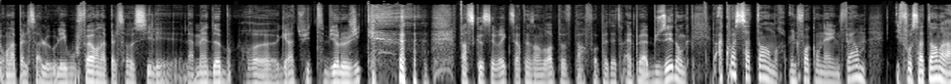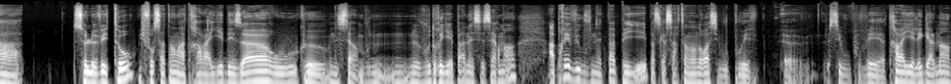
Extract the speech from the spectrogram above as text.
on appelle ça le, les woofers, on appelle ça aussi la main-d'œuvre euh, gratuite biologique. Parce que c'est vrai que certains endroits peuvent parfois peut-être un peu abuser. Donc, à quoi s'attendre? Une fois qu'on est à une ferme Il faut s'attendre à se lever tôt, il faut s'attendre à travailler des heures ou que vous, ne voudriez pas nécessairement. Après, vu que vous n'êtes pas payé, parce qu'à certains endroits, si vous pouvez, euh, si vous pouvez travailler légalement,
